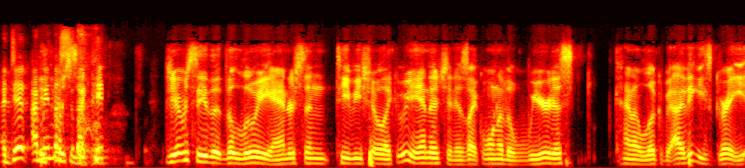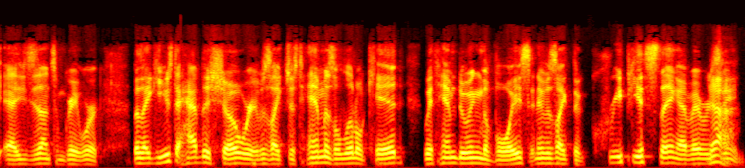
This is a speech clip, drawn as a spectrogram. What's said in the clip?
I did. I mean, listen, like, do you ever see the, the Louie Anderson TV show? Like Louie Anderson is like one of the weirdest kind of look. I think he's great. He's done some great work. But like he used to have this show where it was like just him as a little kid with him doing the voice, and it was like the creepiest thing I've ever yeah. seen.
